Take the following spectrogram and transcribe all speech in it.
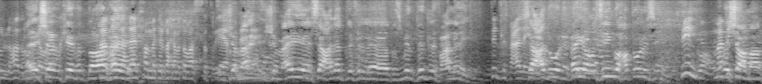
كله هذا هو هيك. شايف كيف الظهر هذا هي للحمة البحر المتوسط بياخذ الجمعية. الجمعية ساعدتني في التظبيط تدلف علي. تدلف عليه ساعدوني غيروا زينجو حطوا لي زينجو. زينجو؟ ما فيش اعمل؟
